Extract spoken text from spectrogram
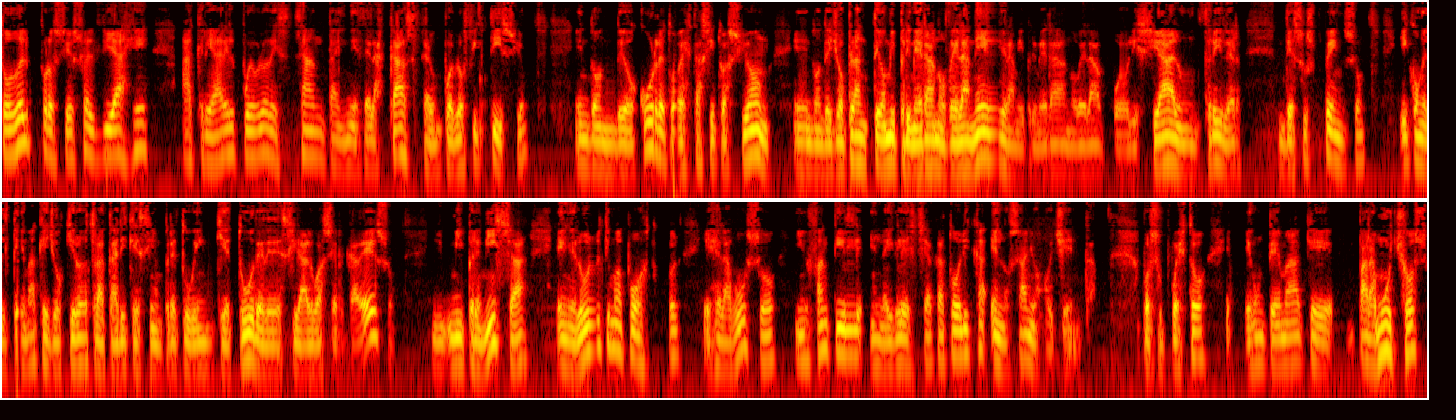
todo el proceso, el viaje a crear el pueblo de Santa Inés de las Casas, un pueblo ficticio, en donde ocurre toda esta situación, en donde yo planteo mi primera novela negra, mi primera novela policial, un thriller de suspenso, y con el tema que yo quiero tratar y que siempre tuve inquietud de decir algo acerca de eso. Mi premisa en el último apóstol es el abuso infantil en la Iglesia Católica en los años 80. Por supuesto, es un tema que para muchos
